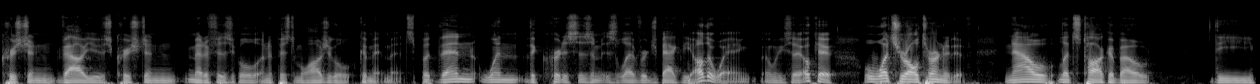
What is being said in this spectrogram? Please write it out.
Christian values, Christian metaphysical and epistemological commitments. But then when the criticism is leveraged back the other way, and we say, okay, well, what's your alternative? Now let's talk about the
